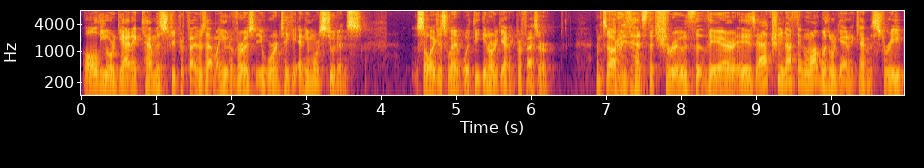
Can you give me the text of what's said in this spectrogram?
all the organic chemistry professors at my university weren't taking any more students. So I just went with the inorganic professor. I'm sorry, that's the truth. There is actually nothing wrong with organic chemistry.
